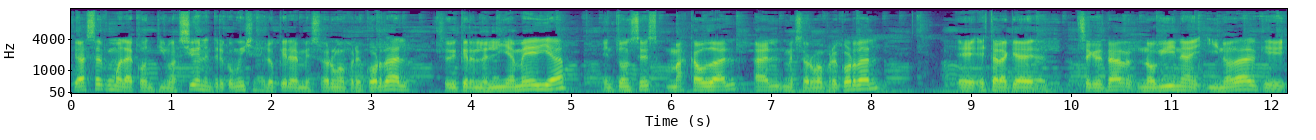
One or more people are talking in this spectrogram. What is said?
que va a ser como la continuación, entre comillas, de lo que era el mesodermo precordal, se ubica en la línea media, entonces más caudal al mesodermo precordal. Eh, esta es la que secretar noguina y nodal, que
